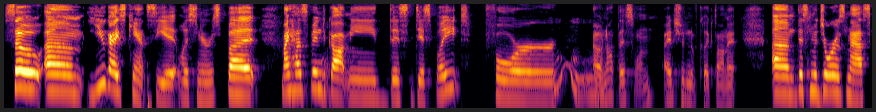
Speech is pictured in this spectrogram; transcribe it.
So, um, you guys can't see it, listeners, but my husband got me this disc plate for Ooh. oh, not this one. I shouldn't have clicked on it. Um, this Majora's Mask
